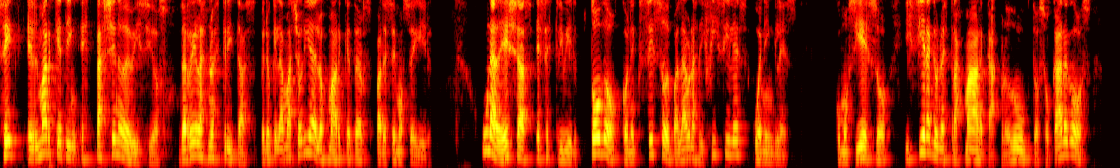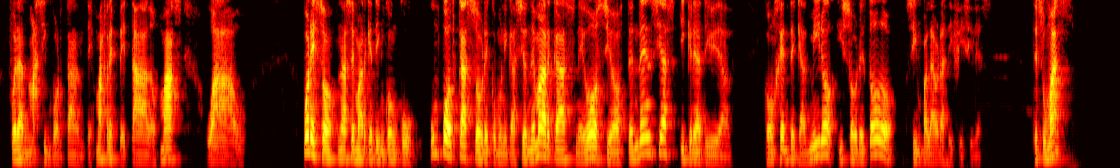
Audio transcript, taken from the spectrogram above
Sí, el marketing está lleno de vicios, de reglas no escritas, pero que la mayoría de los marketers parecemos seguir. Una de ellas es escribir todo con exceso de palabras difíciles o en inglés, como si eso hiciera que nuestras marcas, productos o cargos fueran más importantes, más respetados, más wow. Por eso nace Marketing con Q, un podcast sobre comunicación de marcas, negocios, tendencias y creatividad con gente que admiro y sobre todo sin palabras difíciles. ¿Te sumás?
